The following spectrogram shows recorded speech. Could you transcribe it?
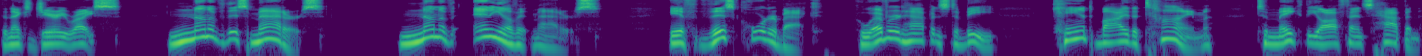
the next Jerry Rice. None of this matters. None of any of it matters. If this quarterback, whoever it happens to be, can't buy the time to make the offense happen.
